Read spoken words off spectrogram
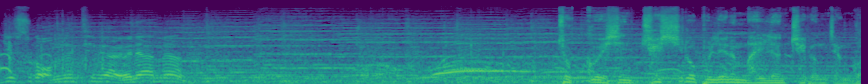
이길 수가 없는 팀이야. 왜냐하면 족구의 신 최씨로 불리는 말년 최병장과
